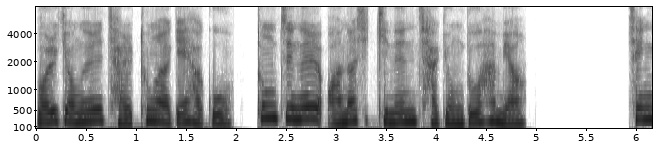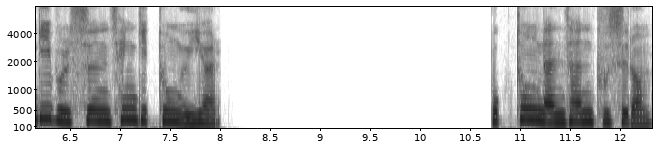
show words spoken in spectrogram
월경을 잘 통하게 하고 통증을 완화시키는 작용도 하며 생기불순 생기통 의혈 복통 난산 부스럼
